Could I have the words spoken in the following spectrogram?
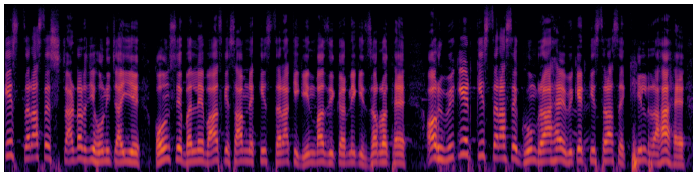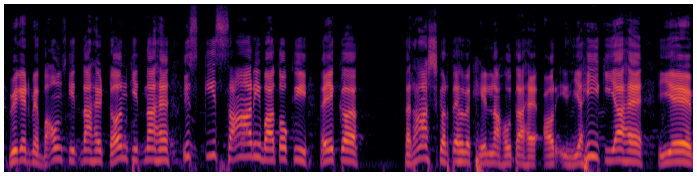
किस तरह से स्ट्रैटर्जी होनी चाहिए? कौन से बल्लेबाज के सामने किस तरह की गेंदबाजी करने की ज़रूरत है? और विकेट किस तरह से घूम रहा है? विकेट किस तरह से खिल रहा है? विकेट में बाउंस कितना है? टर्न कितना है? इसकी सारी बातों की एक तलाश करते हुए खेलना होता है और यही किया है ये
